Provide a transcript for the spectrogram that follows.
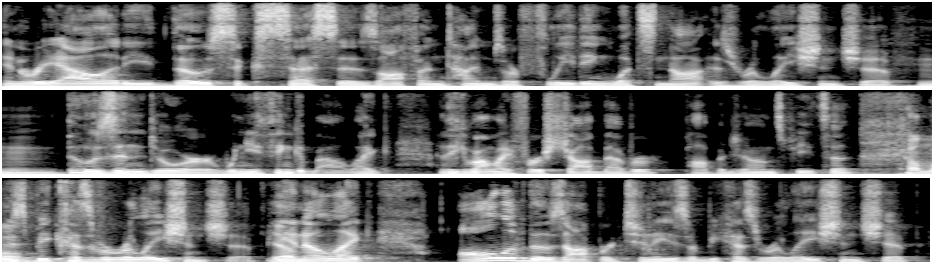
in reality, those successes oftentimes are fleeting. What's not is relationship. Hmm. Those endure. When you think about like, I think about my first job ever, Papa John's Pizza. Come it was because of a relationship. Yep. You know, like all of those opportunities are because of relationship.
